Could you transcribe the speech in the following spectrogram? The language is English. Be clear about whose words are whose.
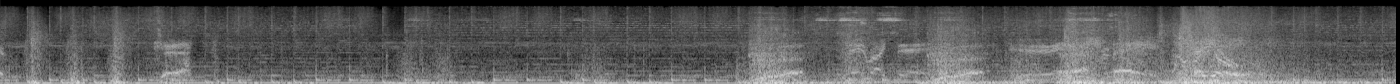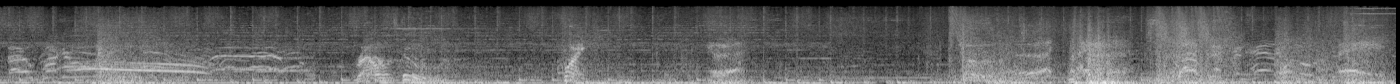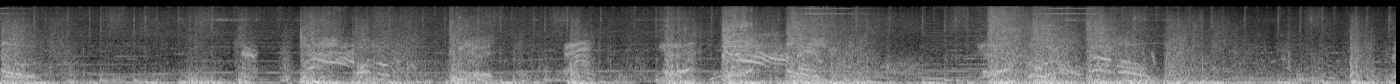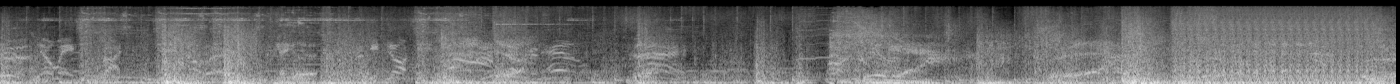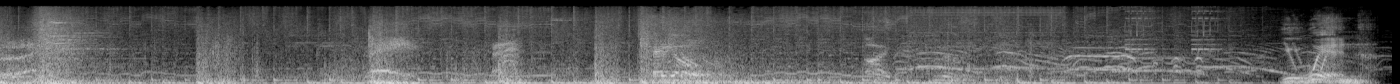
Speaker 1: Stay right there. All!
Speaker 2: Round two. Fight! You win!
